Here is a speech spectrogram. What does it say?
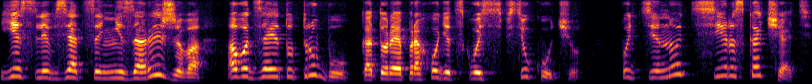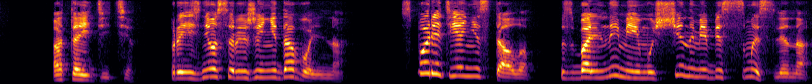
Если взяться не за рыжего, а вот за эту трубу, которая проходит сквозь всю кучу. Подтянуть и раскачать. «Отойдите», — произнес Рыжий недовольно. Спорить я не стала. С больными и мужчинами бессмысленно,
